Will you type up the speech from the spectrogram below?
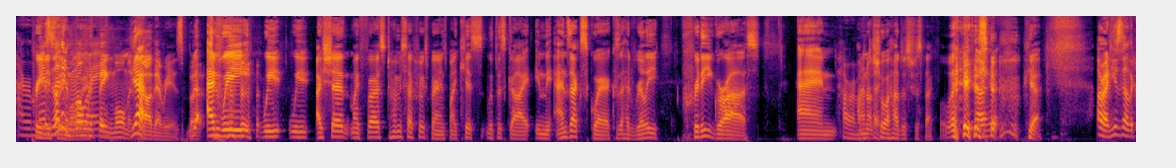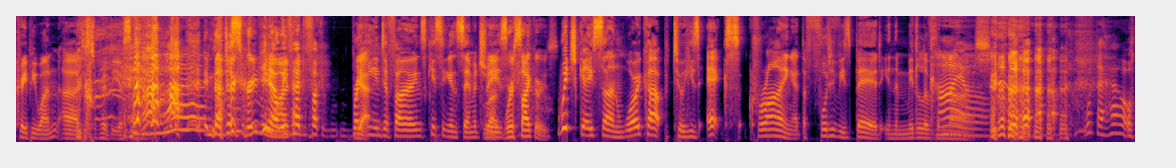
I remember There's nothing wrong with being Mormon. Yeah. Well, there is, but and we we we I shared my first homosexual experience, my kiss with this guy in the Anzac Square because it had really pretty grass, and I'm not sure how disrespectful. it is. Okay. yeah, All right, here's another creepy one, uh, just to prove that you're something. no, just creepy. you know, one. we've had fucking breaking Yeah. into phones, kissing in Look, cemeteries. we're psychos. Which gay son woke up to his ex crying at the foot of his bed in the middle of Kyle. the night? what the hell?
